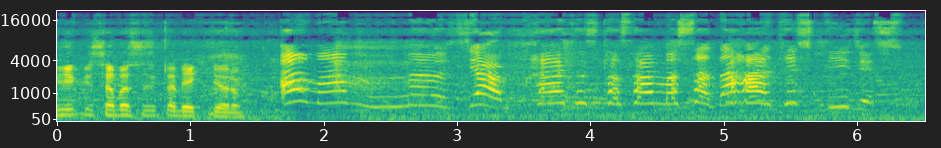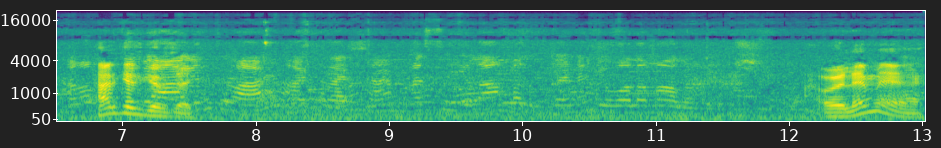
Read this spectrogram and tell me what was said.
büyük bir sabırsızlıkla bekliyorum. Ama ya herkes kazanmasa da herkes diyeceğiz. Ama Herkes burada bir görecek. ayrıntı var arkadaşlar. Burası yılan balıklarının yuvalama alanıymış. Öyle mi?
